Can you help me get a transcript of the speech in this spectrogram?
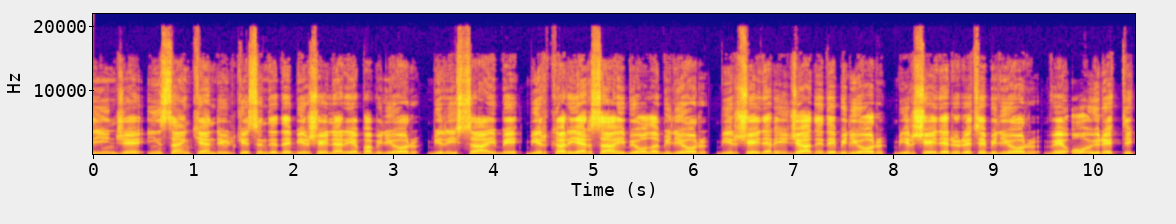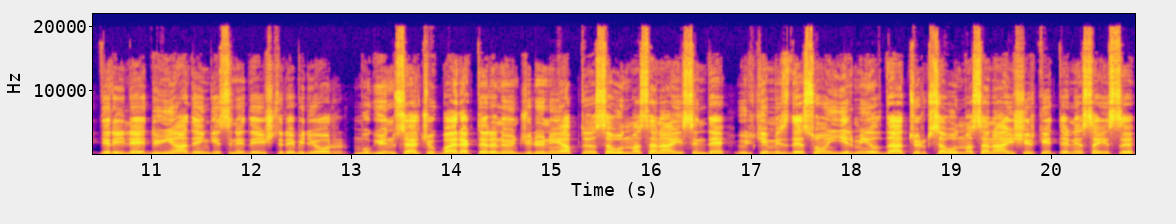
isteyince insan kendi ülkesinde de bir şeyler yapabiliyor. Bir iş sahibi, bir kariyer sahibi olabiliyor. Bir şeyler icat edebiliyor, bir şeyler üretebiliyor ve o ürettikleriyle dünya dengesini değiştirebiliyor. Bugün Selçuk Bayraktar'ın öncülüğünü yaptığı savunma sanayisinde ülkemizde son 20 yılda Türk savunma sanayi şirketlerinin sayısı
